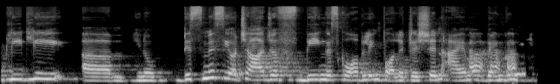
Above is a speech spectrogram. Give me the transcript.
Completely, um, you know, dismiss your charge of being a squabbling politician. I am a Bengali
